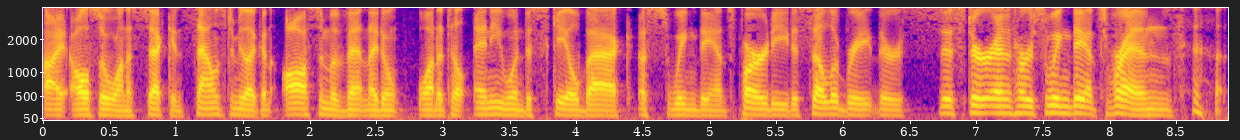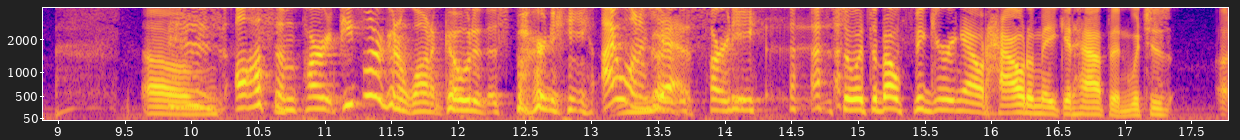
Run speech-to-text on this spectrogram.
I also want a second sounds to me like an awesome event, and I don't want to tell anyone to scale back a swing dance party to celebrate their sister and her swing dance friends. this is awesome party. People are going to want to go to this party. I want to go to this party. so it's about figuring out how to make it happen, which is uh,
